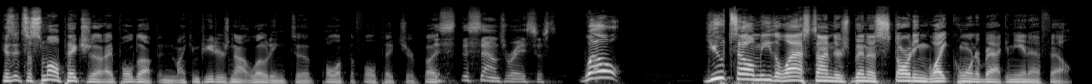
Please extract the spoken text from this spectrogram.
Because it's a small picture that I pulled up, and my computer's not loading to pull up the full picture. But This this sounds racist. well, you tell me the last time there's been a starting white cornerback in the NFL.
